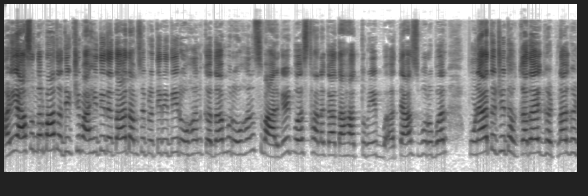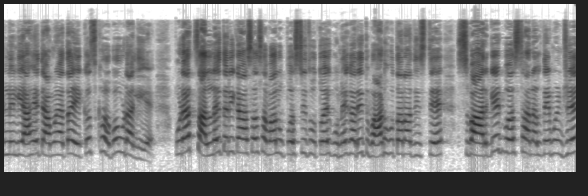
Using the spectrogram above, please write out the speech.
आणि या संदर्भात अधिकची माहिती देतात आमचे प्रतिनिधी रोहन कदम. रोहन स्वारगेट बस स्थानकात आहात तुम्ही. त्याचबरोबर पुण्यात जी धक्कादायक घटना घडलेली आहे त्यामुळे आता एकच खळबळ उडाली आहे. पुण्यात चाललंय तरी का असा सवाल उपस्थित होतोय? गुन्हेगारीत वाढ होताना दिसते स्वारगेट बस स्थानक ते म्हणजे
